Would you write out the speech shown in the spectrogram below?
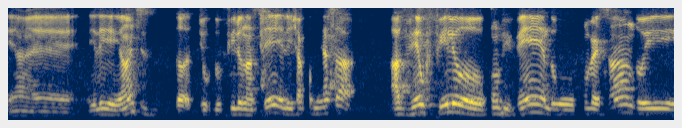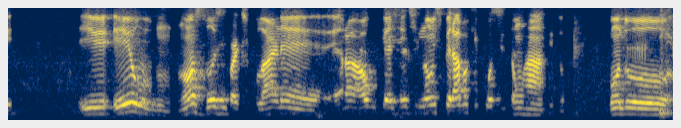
é, é ele antes do, do, filho nascer, ele já começa a ver o filho convivendo, conversando e e eu, nós dois em particular, né, era algo que a gente não esperava que fosse tão rápido. Quando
